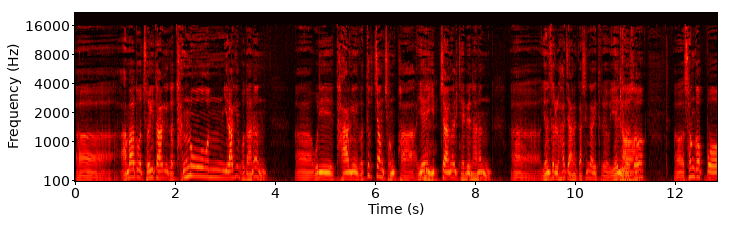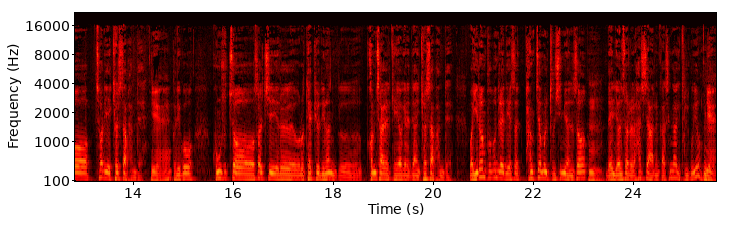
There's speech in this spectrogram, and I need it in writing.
어, 아마도 저희 당의 그 당론이라기보다는 어, 우리 당의 그 특정 정파의 음. 입장을 대변하는 어, 연설을 하지 않을까 생각이 들어요. 예를 들어서 어, 선거법 처리의 결사 반대 예. 그리고 공수처 설치를로 대표되는 그 검찰 개혁에 대한 결사 반대 뭐 이런 부분들에 대해서 방점을 두시면서 음. 내일 연설을 하시지 않을까 생각이 들고요. 예.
